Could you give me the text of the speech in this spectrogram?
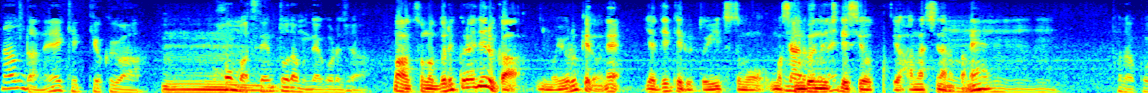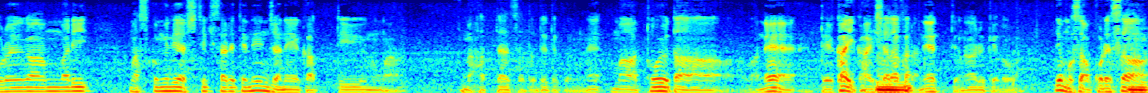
なんだね、結局は。うーん。本末転倒だもんね、これじゃあ。まあ、その、どれくらい出るかにもよるけどね。いや、出てると言いつつも、まあ、3なるほどね分の1ですよっていう話なのかね。うんうんうんうんただこれがあんまりマスコミでは指摘されてねえんじゃねえかっていうのが今貼ったやつだと出てくるね。まあトヨタはねでかい会社だからねっていうのあるけど、でもさこれさ、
